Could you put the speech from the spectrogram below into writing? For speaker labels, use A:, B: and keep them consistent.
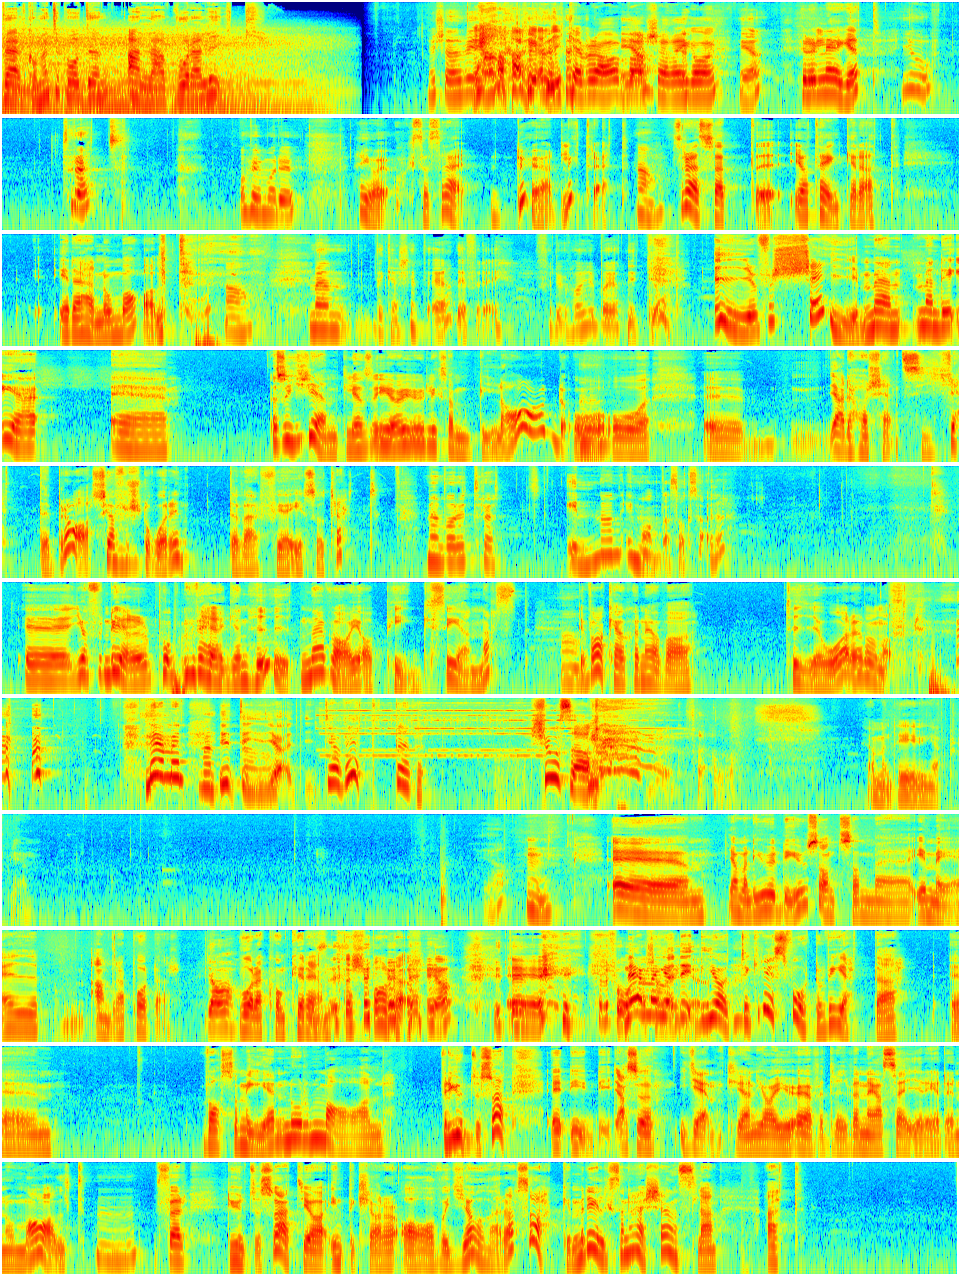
A: Välkommen till podden Alla våra lik. Nu kör vi igen.
B: Ja, det är lika bra. Bara
A: Ja.
B: köra igång.
A: Ja.
B: Hur är läget?
A: Jo, trött. Och hur mår du?
B: Jag är också sådär dödligt trött.
A: Ja.
B: Sådär så att eh, jag tänker att är det här normalt?
A: ja. Men det kanske inte är det för dig. För du har ju börjat nytt jobb.
B: I och för sig, men, men det är... Eh, alltså egentligen så är jag ju liksom glad och, och eh, ja, det har känts jättebra. Så jag förstår inte varför jag är så trött.
A: Men var du trött innan i måndags också, eller?
B: Eh, jag funderar på vägen hit. När var jag pigg senast?
A: Ja.
B: Det var kanske när jag var tio år eller något. Nej men,
A: Men,
B: jag, jag, jag vet inte. Tjosan! ja men det är ju inga problem.
A: Ja.
B: Mm. Eh, ja men det är, ju, det är ju sånt som eh, är med i andra poddar.
A: Ja.
B: Våra konkurrenters poddar.
A: ja. Lite
B: Eh,
A: telefoner
B: Nej, men jag, det, jag tycker det är svårt att veta eh, vad som är normal. För det är ju inte så att, eh, alltså egentligen, jag är ju överdriven när jag säger är det normalt. För det är ju inte så att jag inte klarar av att göra saker, men det är liksom den här känslan att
